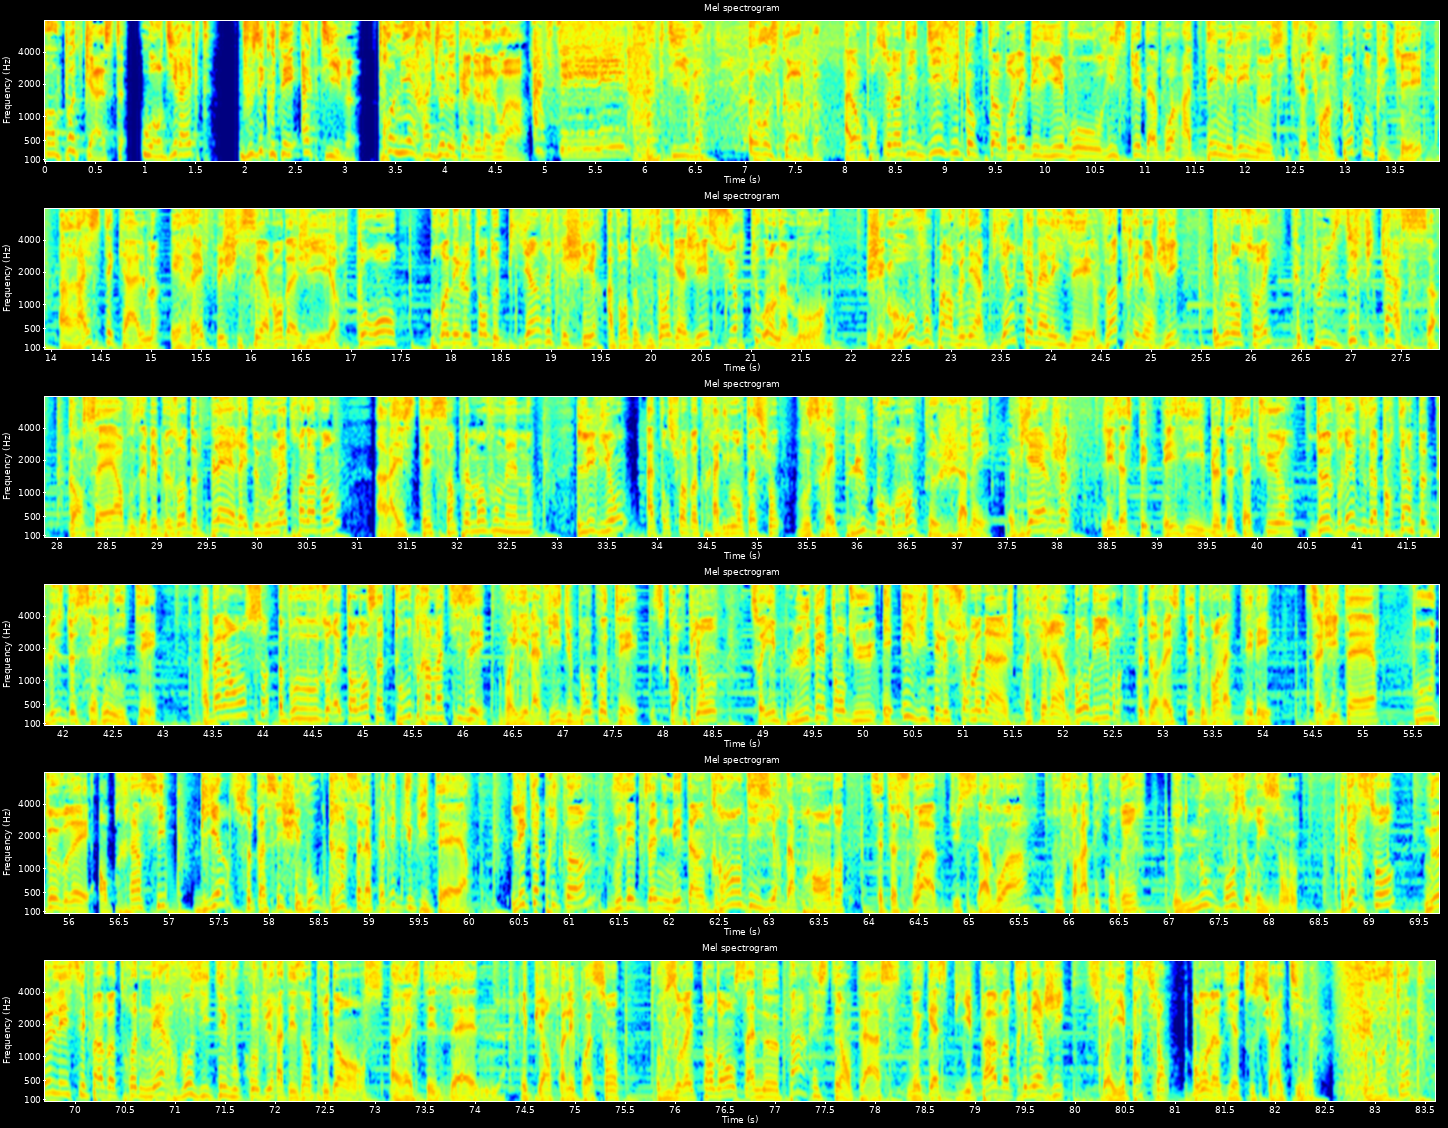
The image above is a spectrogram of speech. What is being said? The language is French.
En podcast ou en direct, vous écoutez Active, première radio locale de la Loire. Active. Active, Horoscope. Alors pour ce lundi 18 octobre, les béliers, vous risquez d'avoir à démêler une situation un peu compliquée. Restez calme et réfléchissez avant d'agir. Taureau, prenez le temps de bien réfléchir avant de vous engager, surtout en amour. Gémeaux, vous parvenez à bien canaliser votre énergie et vous n'en serez que plus efficace. Cancer, vous avez besoin de plaire et de vous mettre en avant? Restez simplement vous-même. Les lions, attention à votre alimentation, vous serez plus gourmand que jamais. Vierge, les aspects paisibles de Saturne devraient vous apporter un peu plus de sérénité. À Balance, vous aurez tendance à tout dramatiser. Voyez la vie du bon côté. Scorpion, soyez plus détendu et évitez le surmenage. Préférez un bon livre que de rester devant la télé. Sagittaire, tout devrait en principe bien se passer chez vous grâce à la planète Jupiter. Les Capricornes, vous êtes animés d'un grand désir d'apprendre. Cette soif du savoir vous fera découvrir de nouveaux horizons. Verseau, ne laissez pas votre nervosité vous conduire à des imprudences. Restez zen. Et puis enfin les poissons, vous aurez tendance à ne pas rester en place. Ne gaspillez pas votre énergie. Soyez patient. Bon lundi à tous sur Active. L'horoscope?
